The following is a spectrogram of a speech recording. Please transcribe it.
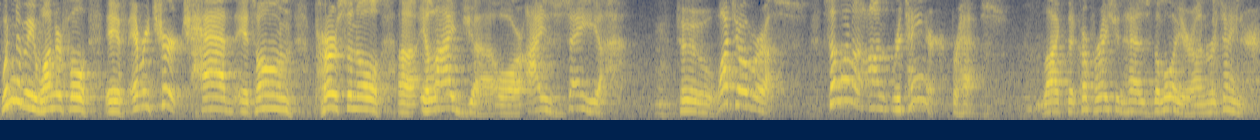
Wouldn't it be wonderful if every church had its own personal uh, Elijah or Isaiah to watch over us? Someone on retainer, perhaps, like the corporation has the lawyer on retainer.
